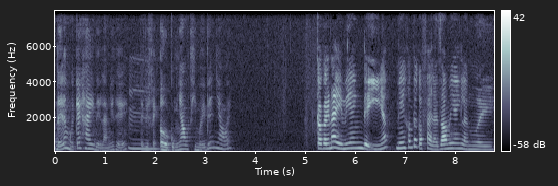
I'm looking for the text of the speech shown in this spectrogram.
đấy là một cái cách hay để làm như thế. Ừ. tại vì phải ở cùng nhau thì mới biết nhau ấy có cái này Mi Anh để ý nhá. Mi Anh không biết có phải là do Mi Anh là người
